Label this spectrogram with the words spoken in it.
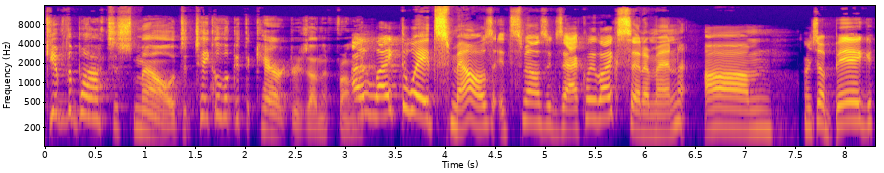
Give the box a smell. To take a look at the characters on the front. I like the way it smells. It smells exactly like cinnamon. Um, there's a big,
